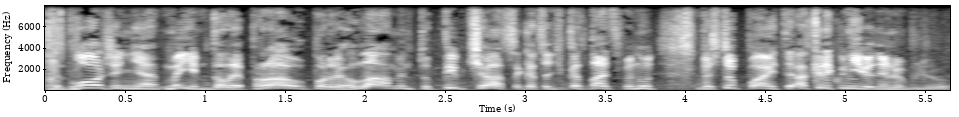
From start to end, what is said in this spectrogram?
предложення. Ми їм дали право по регламенту, півчаса, 15 минут виступайте, а крикунів я не люблю.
